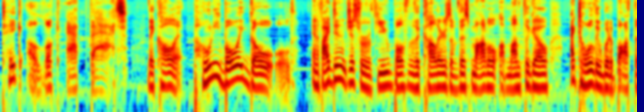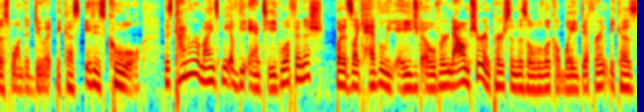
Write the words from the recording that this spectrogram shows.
Take a look at that. They call it Ponyboy Gold. And if I didn't just review both of the colors of this model a month ago, I totally would have bought this one to do it because it is cool. This kind of reminds me of the Antigua finish, but it's like heavily aged over. Now I'm sure in person this will look a way different because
